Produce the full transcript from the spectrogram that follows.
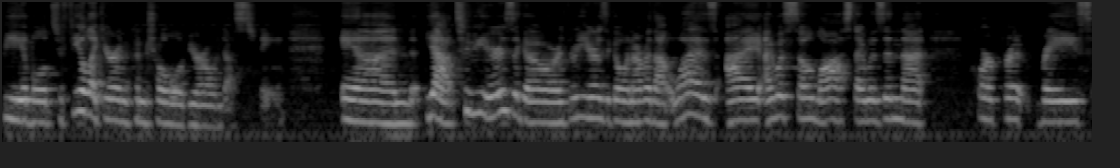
be able to feel like you're in control of your own destiny. And yeah two years ago or three years ago whenever that was i i was so lost. I was in that corporate race.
